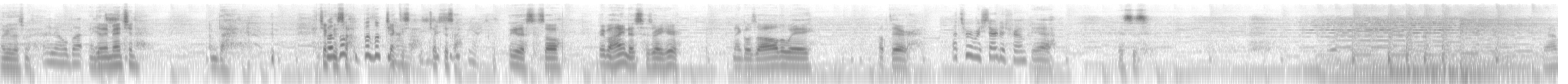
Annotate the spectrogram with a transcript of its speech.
look at this one. I know, but And did I mention? I'm dying. Check But this look, out. but look Check this out. Check Just this out. behind. Look at this. So, right behind us is right here, and it goes all the way up there. That's where we started from. Yeah. This is. Yeah.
